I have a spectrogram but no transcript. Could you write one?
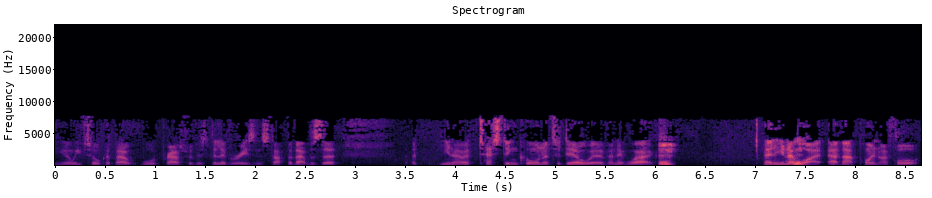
you know, we've talked about Ward Prowse with his deliveries and stuff, but that was a, a you know, a testing corner to deal with, and it worked. And you know what? At that point, I thought,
